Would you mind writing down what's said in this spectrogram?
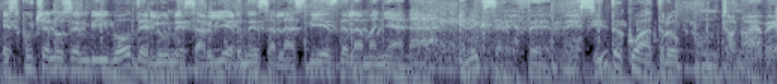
Escúchanos en vivo de lunes a viernes a las 10 de la mañana en Exa FM 104.9.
